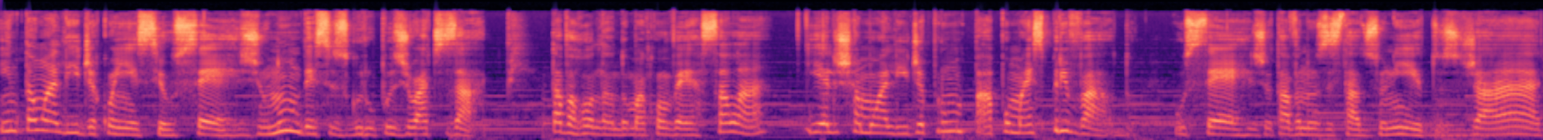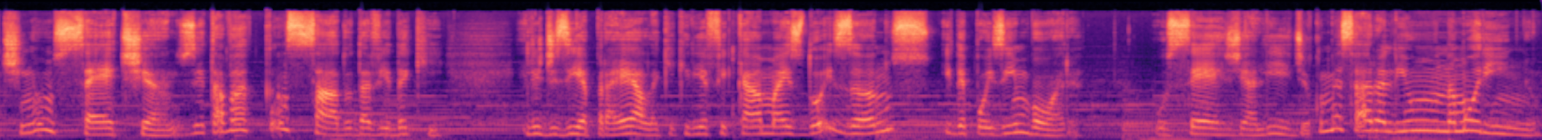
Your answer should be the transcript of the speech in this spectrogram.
Então a Lídia conheceu o Sérgio num desses grupos de WhatsApp. Tava rolando uma conversa lá e ele chamou a Lídia para um papo mais privado. O Sérgio estava nos Estados Unidos já tinha uns sete anos e estava cansado da vida aqui. Ele dizia para ela que queria ficar mais dois anos e depois ir embora. O Sérgio e a Lídia começaram ali um namorinho.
